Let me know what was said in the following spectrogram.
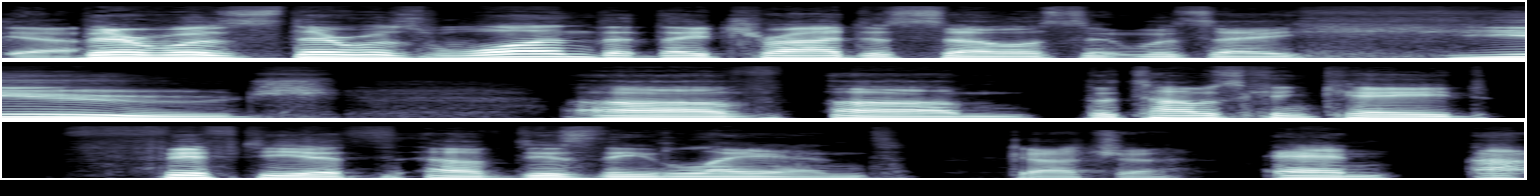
Yeah. there was there was one that they tried to sell us it was a huge of um the thomas kinkade 50th of disneyland Gotcha. and uh,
